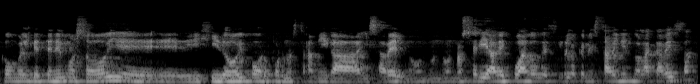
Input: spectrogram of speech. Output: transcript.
como el que tenemos hoy, eh, eh, dirigido hoy por, por, nuestra amiga Isabel. ¿no? No, no sería adecuado decir lo que me está viniendo a la cabeza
